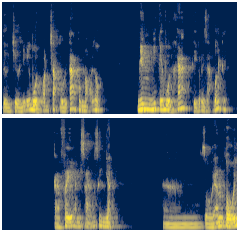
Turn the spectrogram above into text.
từ trừ những cái buổi quan trọng đối tác không nói rồi. Nhưng những cái buổi khác thì có thể giảm bớt đi. Cà phê ăn sáng sinh nhật à, rồi ăn tối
